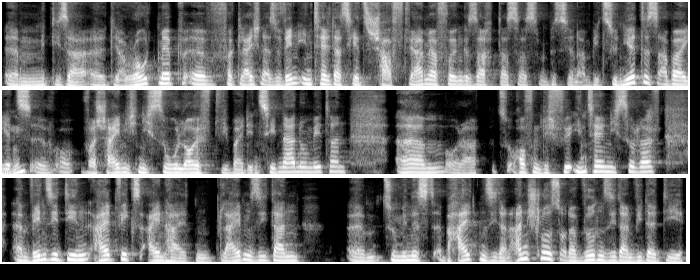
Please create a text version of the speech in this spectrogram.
ähm, mit dieser äh, der Roadmap äh, vergleichen? Also wenn Intel das jetzt schafft, wir haben ja vorhin gesagt, dass das ein bisschen ambitioniert ist, aber mhm. jetzt äh, wahrscheinlich nicht so läuft wie bei den 10 Nanometern ähm, oder zu, hoffentlich für Intel nicht so läuft. Ähm, wenn sie den halbwegs einhalten, bleiben sie dann ähm, zumindest behalten sie dann Anschluss oder würden sie dann wieder die,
